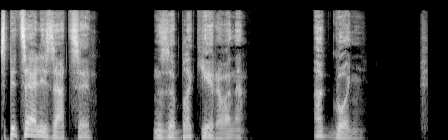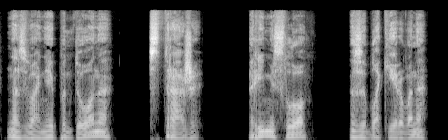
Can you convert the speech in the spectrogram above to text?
Специализация — заблокирована. Огонь. Название пантеона — Стражи. Ремесло — заблокировано.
